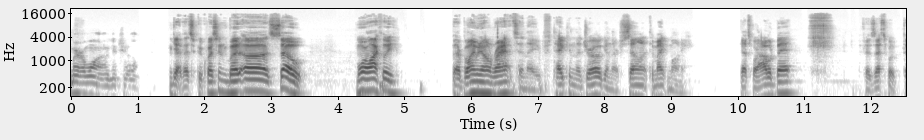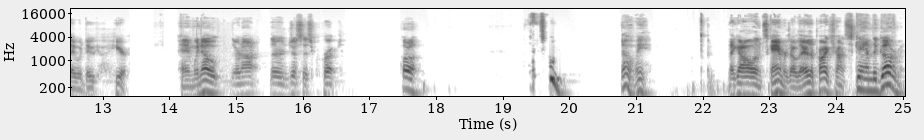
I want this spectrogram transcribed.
marijuana get you high? Yeah, that's a good question. But uh so more likely they're blaming it on rats and they've taken the drug and they're selling it to make money. That's what I would bet. Because that's what they would do here. And we know they're not they're just as corrupt. Hold on. Oh me. They got all them scammers over there. They're probably trying to scam the government.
